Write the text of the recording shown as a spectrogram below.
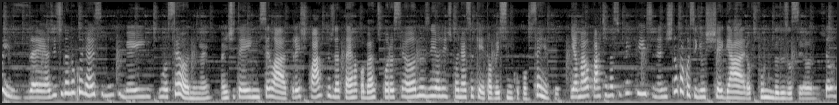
Pois é, a gente ainda não conhece muito bem o oceano, né? A gente tem, sei lá, 3 quartos da Terra cobertos por oceanos e a gente conhece o quê? Talvez 5%? E a maior parte é na superfície, né? A gente nunca conseguiu chegar ao fundo dos oceanos. Então,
